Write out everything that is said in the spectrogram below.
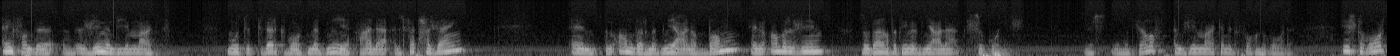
een van de zinnen die je maakt moet het werkwoord mabni ala al-fatha zijn en een ander mabni ala dam en een andere zin zodanig dat hij mabni ala sukun is. Dus je moet zelf een zin maken met de volgende woorden. Eerste woord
